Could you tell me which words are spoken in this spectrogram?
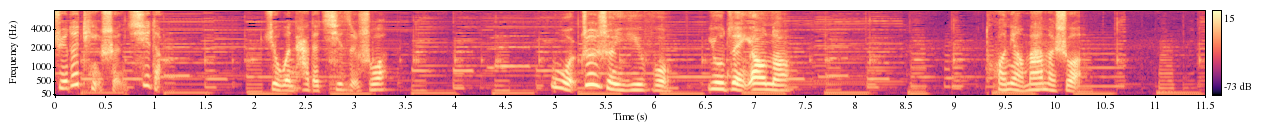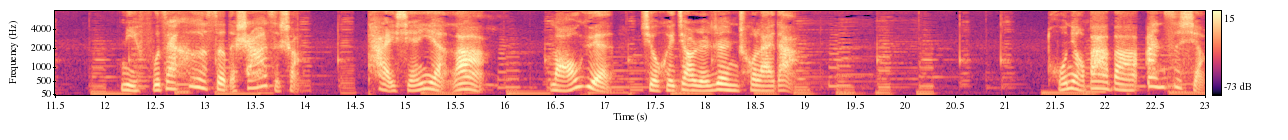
觉得挺神气的，就问他的妻子说：“我这身衣服又怎样呢？”鸵鸟妈妈说。你浮在褐色的沙子上，太显眼啦，老远就会叫人认出来的。鸵鸟爸爸暗自想：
